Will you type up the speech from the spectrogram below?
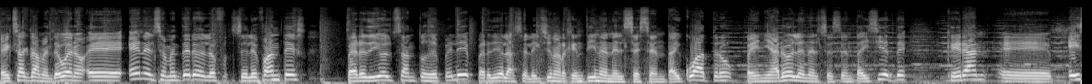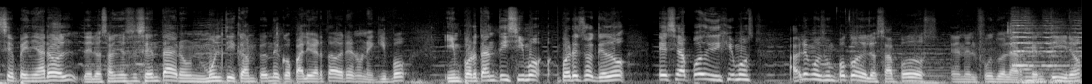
Exactamente. Bueno, eh, en el cementerio de los elefantes perdió el Santos de Pelé, perdió la selección argentina en el 64, Peñarol en el 67, que eran eh, ese Peñarol de los años 60, era un multicampeón de Copa Libertadores, era un equipo importantísimo, por eso quedó ese apodo y dijimos, hablemos un poco de los apodos en el fútbol argentino.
